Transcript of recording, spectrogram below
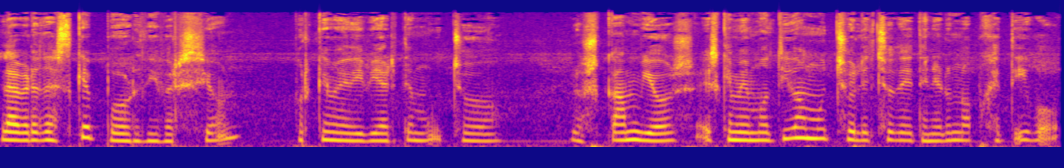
La verdad es que por diversión, porque me divierte mucho los cambios, es que me motiva mucho el hecho de tener un objetivo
